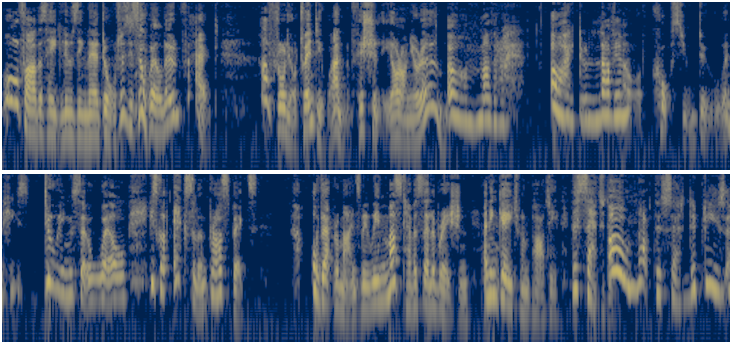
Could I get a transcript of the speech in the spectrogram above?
All fathers hate losing their daughters. It's a well-known fact. After all, you're 21 officially. You're on your own. Oh, Mother, I... Oh, I do love him. Oh, of course you do. And he's doing so well. He's got excellent prospects. Oh, that reminds me. We must have a celebration, an engagement party, this Saturday. Oh, not this Saturday, please. Uh,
